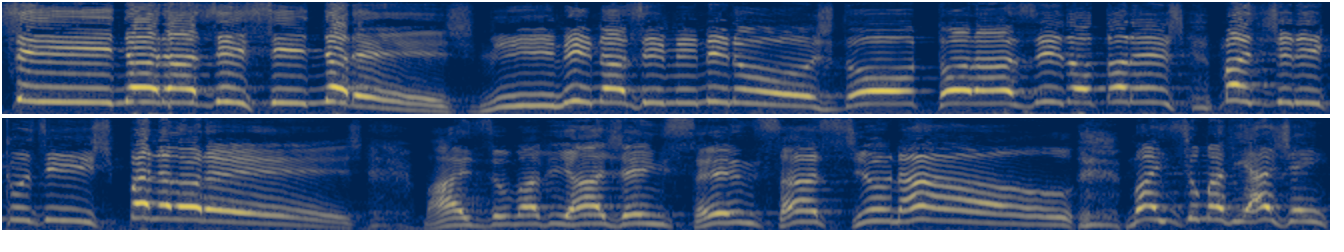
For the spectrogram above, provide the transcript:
Senhoras e senhores, meninas e meninos, doutoras e doutores, manjericos e espanadores, mais uma viagem sensacional! Mais uma viagem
